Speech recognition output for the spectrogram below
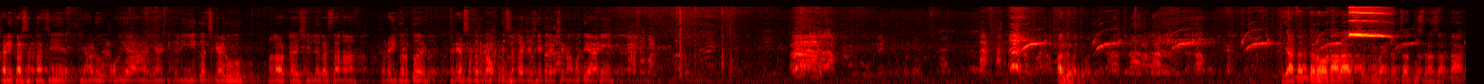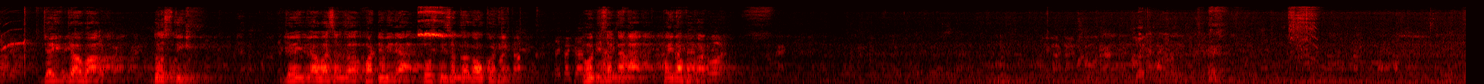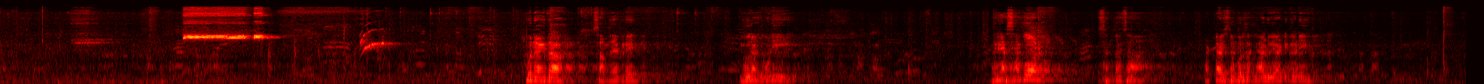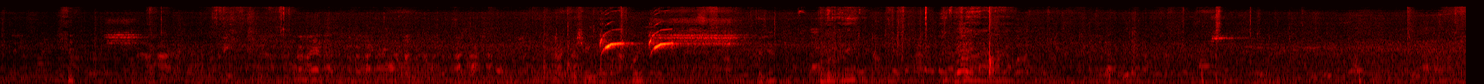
कालिका संघाचे खेळाडू पाहूया. या ठिकाणी एकच खेळाडू मला वाटतं शिल्लक असताना लढाई करतोय. हरियासागर गावकडी संघाच्या क्षेत्ररक्षणामध्ये आणि हॅलो. यानंतर होणारा सेमीफायनलचा दुसरा सामना जैन जावा दोस्ती. जैन जावा संघ वाटिविऱ्या दोस्ती संघ गावकडी. दोन्ही संघांना पहिला पुकार. पुन्हा एकदा सामन्याकडे युवराज मुळी दर्या सागर संघाचा अठ्ठावीस नंबरचा खेळाडू या ठिकाणी.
